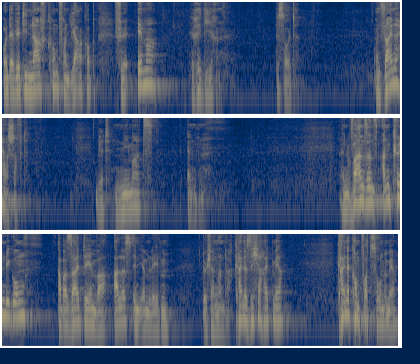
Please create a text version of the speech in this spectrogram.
Und er wird die Nachkommen von Jakob für immer regieren. Bis heute. Und seine Herrschaft wird niemals enden. Eine Wahnsinnsankündigung, aber seitdem war alles in ihrem Leben durcheinander. Keine Sicherheit mehr, keine Komfortzone mehr,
